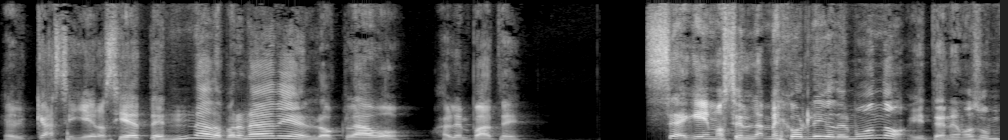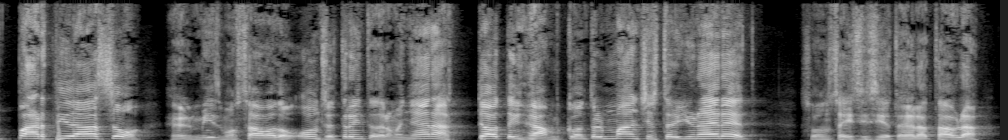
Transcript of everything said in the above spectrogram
El casillero 7, nada para nadie, lo clavo al empate. Seguimos en la mejor liga del mundo y tenemos un partidazo. El mismo sábado, 11.30 de la mañana, Tottenham contra el Manchester United. Son 6 y 7 de la tabla,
